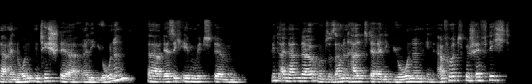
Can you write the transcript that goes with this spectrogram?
äh, einen runden Tisch der Religionen, äh, der sich eben mit dem Miteinander und Zusammenhalt der Religionen in Erfurt beschäftigt.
